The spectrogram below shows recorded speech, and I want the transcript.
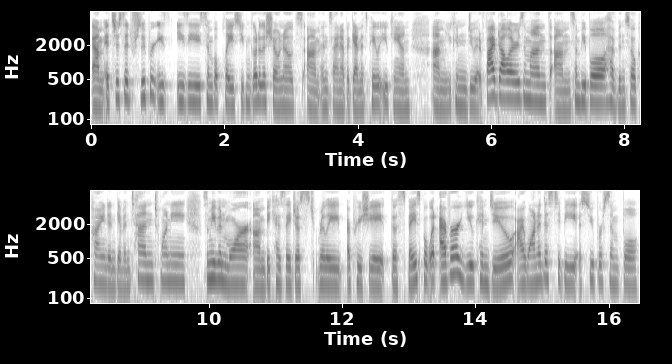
Um, it's just a super easy, easy, simple place. You can go to the show notes um, and sign up. Again, it's pay what you can. Um, you can do it $5 a month. Um, some people have been so kind and given 10, 20, some even more um, because they just really appreciate the space. But whatever you can do, I wanted this to be a super simple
